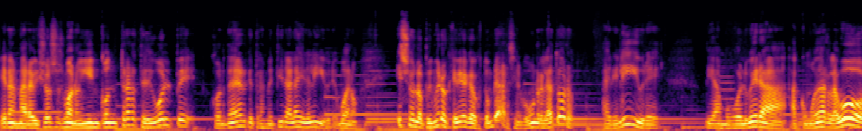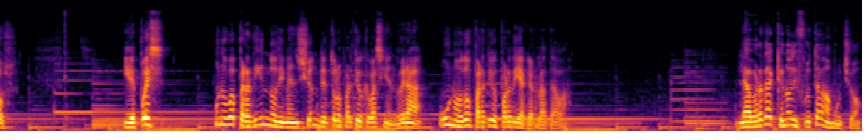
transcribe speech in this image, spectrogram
eran maravillosos, bueno, y encontrarte de golpe con tener que transmitir al aire libre. Bueno, eso es lo primero que había que acostumbrarse, un relator, aire libre, digamos, volver a acomodar la voz. Y después uno va perdiendo dimensión de todos los partidos que va haciendo. Era uno o dos partidos por día que relataba. La verdad que no disfrutaba mucho.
